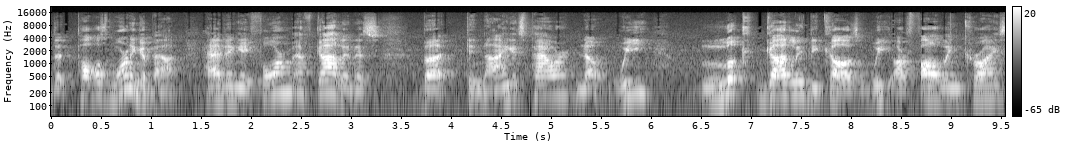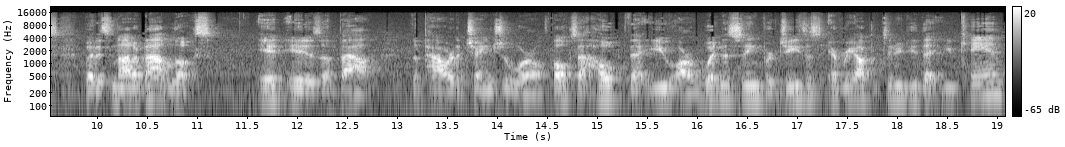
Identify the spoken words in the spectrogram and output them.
that Paul's warning about, having a form of godliness but denying its power? No, we look godly because we are following Christ, but it's not about looks. It is about the power to change the world. Folks, I hope that you are witnessing for Jesus every opportunity that you can,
